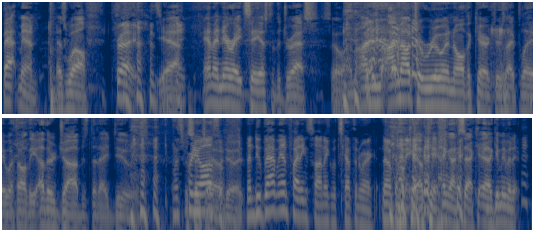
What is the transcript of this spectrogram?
Batman as well. right. Yeah. And I narrate Say Yes to the Dress. So I'm, I'm, I'm out to ruin all the characters I play with all the other jobs that I do. That's pretty awesome. Do it. Then do Batman fighting Sonic with Captain America. No, Okay, okay, hang on a sec. Uh, give me a minute.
